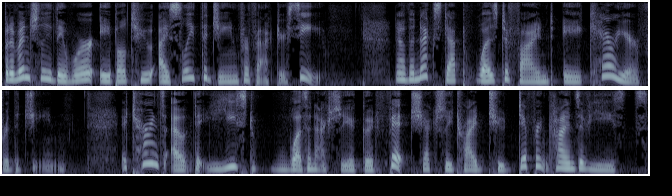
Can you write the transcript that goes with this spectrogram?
But eventually, they were able to isolate the gene for factor C. Now, the next step was to find a carrier for the gene. It turns out that yeast wasn't actually a good fit. She actually tried two different kinds of yeasts,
